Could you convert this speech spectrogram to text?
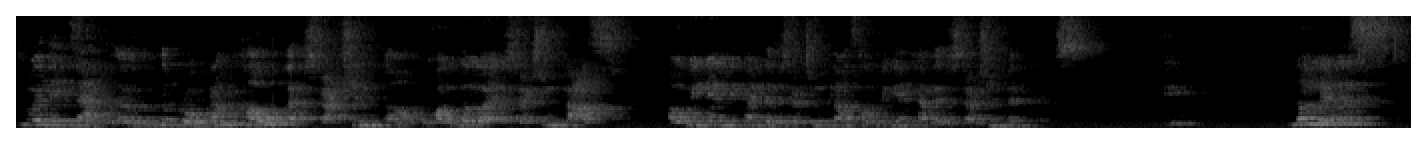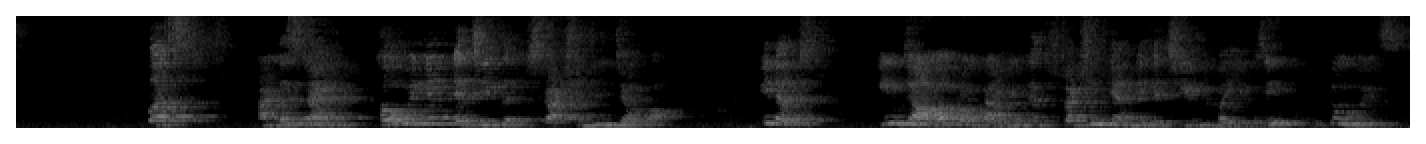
through an example, uh, through the program, how abstraction, uh, how the abstraction class, how we can define the abstraction class, how we can have abstraction methods. Okay. Now let us first understand how we can achieve the abstraction in Java. In, in Java programming, abstraction can be achieved by using two ways.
